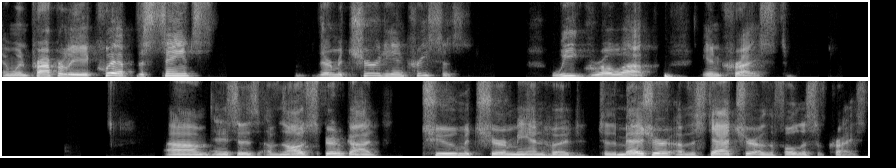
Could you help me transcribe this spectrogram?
And when properly equipped, the saints, their maturity increases. We grow up in Christ. Um, and it says, of knowledge, Spirit of God, to mature manhood, to the measure of the stature of the fullness of Christ.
